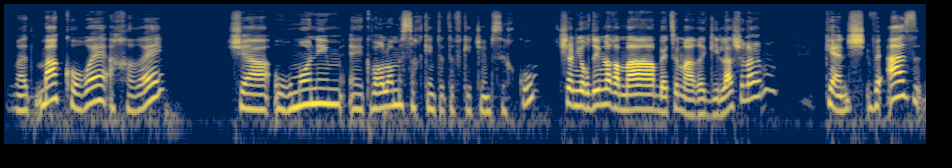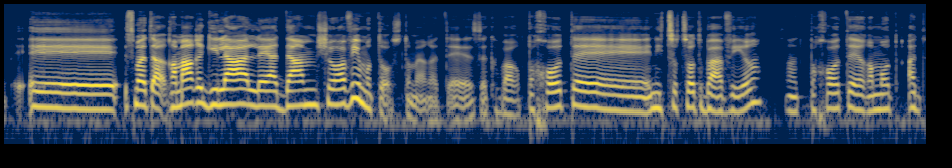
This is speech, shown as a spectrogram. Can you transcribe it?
זאת אומרת, מה קורה אחרי שההורמונים אה, כבר לא משחקים את התפקיד שהם שיחקו? כשהם יורדים לרמה בעצם הרגילה שלהם? כן, ש- ואז, אה, זאת אומרת, הרמה הרגילה לאדם שאוהבים אותו, זאת אומרת, אה, זה כבר פחות אה, ניצוצות באוויר, זאת אומרת, פחות אה, רמות עד,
